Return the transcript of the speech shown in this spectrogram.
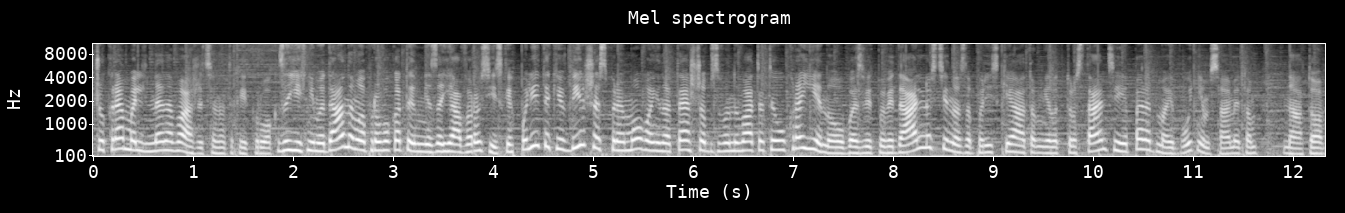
що Кремль не наважиться на такий крок. За їхніми даними, провокативні заяви російських політиків більше спрямовані на те, щоб звинуватити Україну у безвідповідальності на Запорізькій атомній електростанції перед майбутнім самітом НАТО.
